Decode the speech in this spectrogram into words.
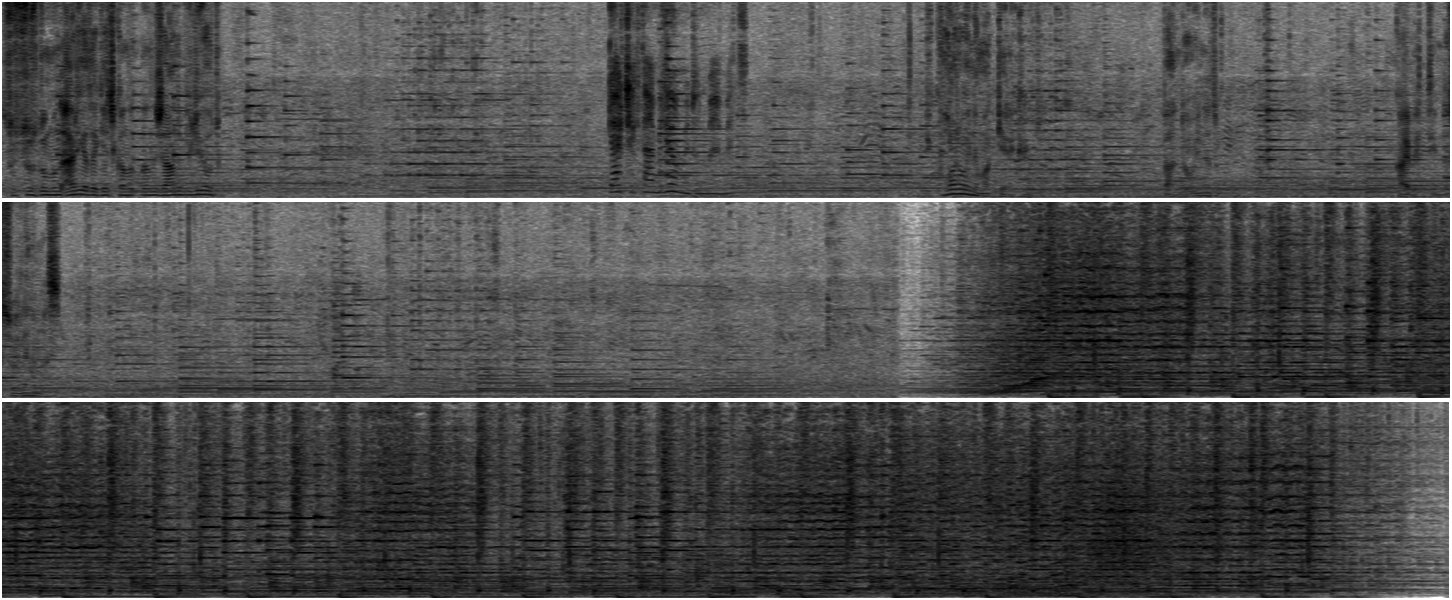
Suçsuzluğumun er ya da geç kanıtlanacağını biliyordum. Gerçekten biliyor muydun Mehmet? Bir kumar oynamak gerekiyordu. Ben de oynadım. Kaybettiğimde söylenemez.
